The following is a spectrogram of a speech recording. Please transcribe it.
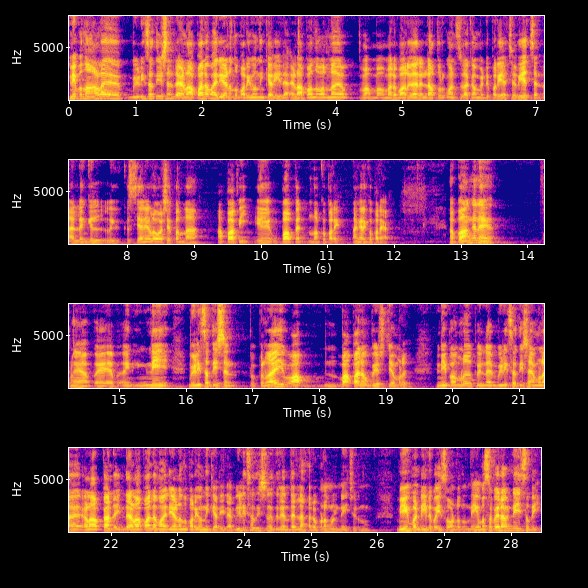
ഇനിയിപ്പോൾ നാളെ ബി ഡി സതീശന്റെ എളാപ്പാല മാരിയാണെന്ന് പറയുമെന്ന് എനിക്കറിയില്ല. എളാപ്പ എന്ന് പറഞ്ഞാൽ മലബാറുകാരെല്ലാത്തവർക്കും മനസ്സിലാക്കാൻ വേണ്ടി പറയാം. ചെറിയച്ഛൻ അല്ലെങ്കിൽ ക്രിസ്ത്യാനികളുടെ ഭാഷയിൽ പറഞ്ഞ അപ്പാപ്പി ഉപ്പാപ്പൻ എന്നൊക്കെ പറയും. അങ്ങനെയൊക്കെ പറയാം. അപ്പോൾ അങ്ങനെ ഇനി വിളി സതീശൻ പിണറായി ബാപ്പാനെ ഉപേക്ഷിച്ച് നമ്മൾ ഇനിയിപ്പോൾ നമ്മൾ പിന്നെ വിളി സതീശൻ നമ്മളെ എളാപ്പാന്റെ ഇന്ത്യ എളാപ്പാന്റെ മാതിരിയാണെന്ന് പറയുമെന്ന് എനിക്കറിയില്ല. വിളി സതീശനെതിരെ എന്തെല്ലാം ആരോപണങ്ങൾ ഉന്നയിച്ചിരുന്നു? മീൻ വണ്ടിയിൽ പൈസ ഉണ്ടെന്ന് നിയമസഭയിലാണ് ഉന്നയിച്ചതേ.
